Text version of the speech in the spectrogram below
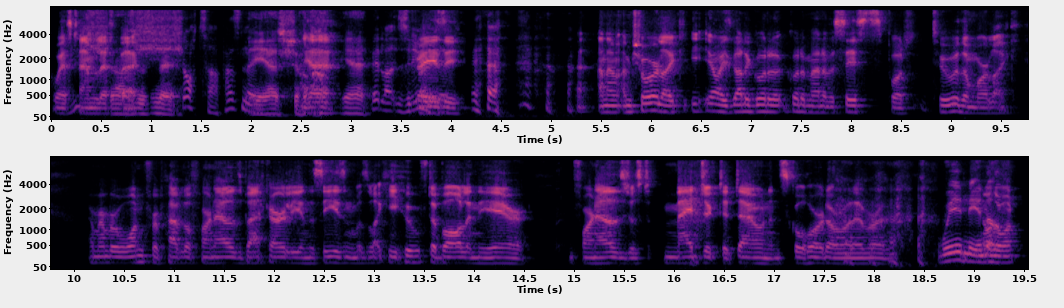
West Ham left back. Does. Shot up, hasn't he? Yeah, has shot Yeah. up, yeah. A bit like Zouma. Crazy. Yeah. And I'm, I'm sure, like, you know, he's got a good good amount of assists, but two of them were like, I remember one for Pablo Fornals back early in the season was like he hoofed a ball in the air and Fornals just magicked it down and scored or whatever. And Weirdly another enough, one,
